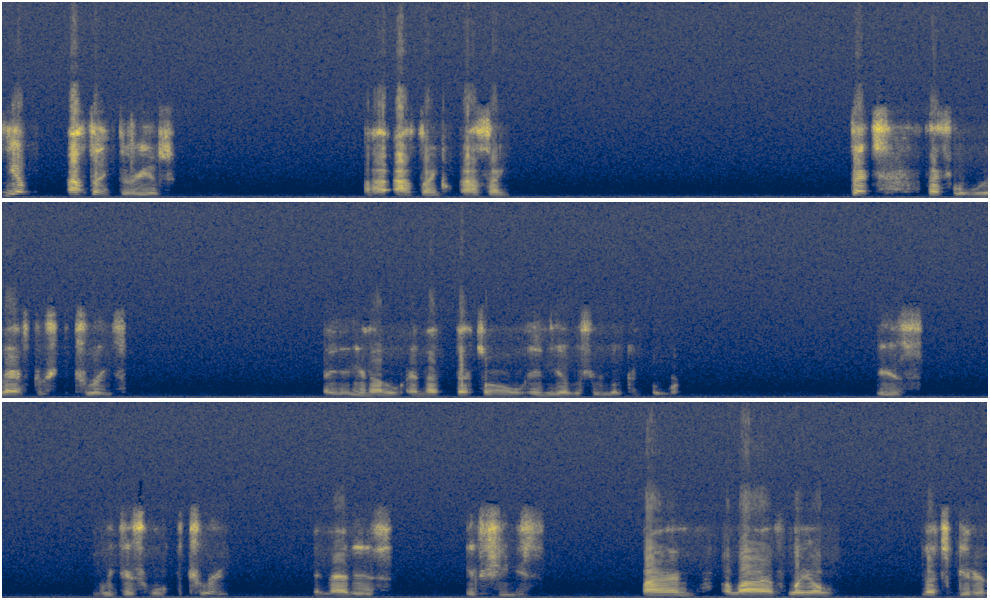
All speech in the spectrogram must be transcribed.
Yep, I think there is. I, I think I think that's that's what we're after is the truth. And, you know, and that that's all any of us are looking for. Is we just want the truth, and that is if she's fine, alive, well, let's get her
